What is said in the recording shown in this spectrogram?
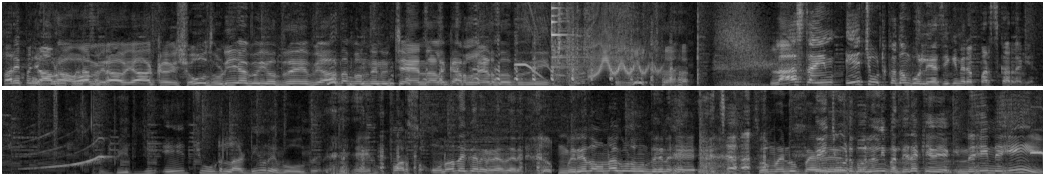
ਸਾਰੇ ਪੰਜਾਬ ਨੂੰ ਖੁੱਲਾ ਮੇਰਾ ਵਿਆਹ ਕ ਸ਼ੋਅ ਥੋੜੀ ਆ ਕੋਈ ਉੱਥੇ। ਵਿਆਹ ਤਾਂ ਬੰਦੇ ਨੂੰ ਚੈਨ ਨਾਲ ਕਰ ਲੈਣ ਦੋ ਤੁਸੀਂ। ਲਾਸਟ ਟਾਈਮ ਇਹ ਝੂਠ ਕਦੋਂ ਬੋਲਿਆ ਸੀ ਕਿ ਮੇਰਾ ਪਰਸ ਘਰ ਰਹਿ ਗਿਆ? ਵੀਰ ਜੀ ਇਹ ਝੂਠ ਲਾਡੀ ਹੋਰੇ ਬੋਲਦੇ ਨੇ। ਪਰਸ ਉਹਨਾਂ ਦੇ ਘਰੇ ਰਹਿੰਦੇ ਨੇ। ਮੇਰੇ ਤਾਂ ਉਹਨਾਂ ਕੋਲ ਹੁੰਦੇ ਨੇ। ਸੋ ਮੈਨੂੰ ਕਈ ਪੈਸੇ ਝੂਠ ਬੋਲਣ ਲਈ ਬੰਦੇ ਰੱਖੇ ਹੋਏ ਹੈਗੇ? ਨਹੀਂ ਨਹੀਂ।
